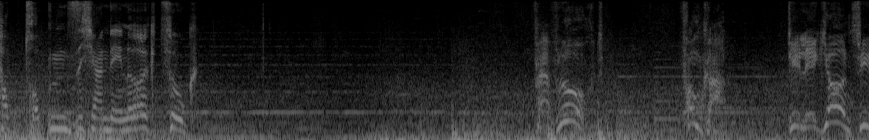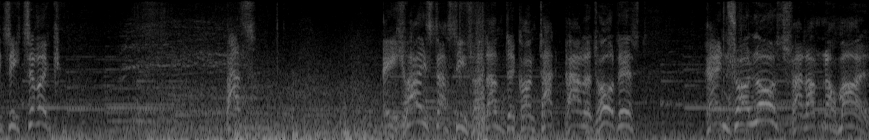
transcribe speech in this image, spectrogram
Haupttruppen sichern den Rückzug. Verflucht! Funker! Die Legion zieht sich zurück! Was? Ich weiß, dass die verdammte Kontaktperle tot ist! Renn schon los, verdammt nochmal!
